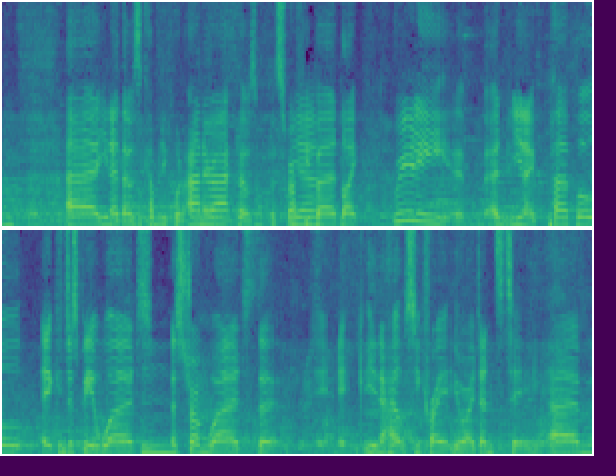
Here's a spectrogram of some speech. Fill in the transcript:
um, uh, you know, there was a company called Anorak. There was one called Scruffy Yeah. Bird. Like, really, uh, you know, purple. It can just be a word, Mm. a strong word that it, you know helps you create your identity. Um,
